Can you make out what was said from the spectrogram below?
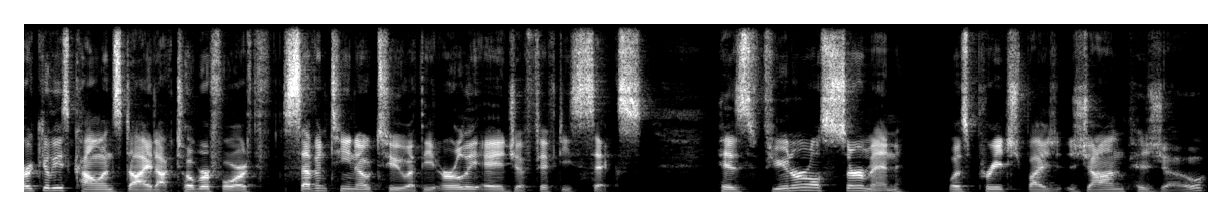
Hercules Collins died October 4th, 1702, at the early age of 56. His funeral sermon was preached by John Piggott,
